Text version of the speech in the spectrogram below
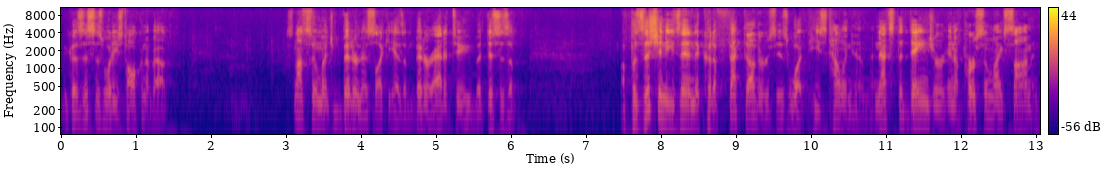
because this is what he's talking about. It's not so much bitterness like he has a bitter attitude, but this is a a position he's in that could affect others is what he's telling him. And that's the danger in a person like Simon.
